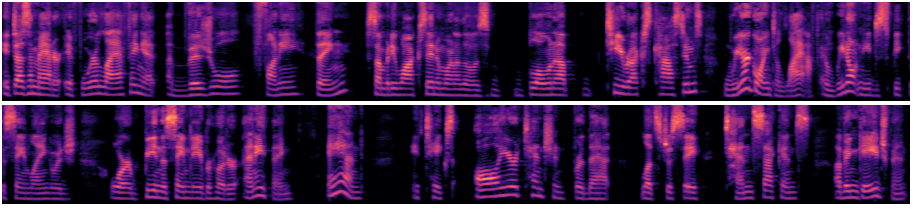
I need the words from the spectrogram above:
It doesn't matter if we're laughing at a visual, funny thing. Somebody walks in in one of those blown up T Rex costumes. We're going to laugh, and we don't need to speak the same language or be in the same neighborhood or anything. And it takes all your attention for that let's just say 10 seconds of engagement,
